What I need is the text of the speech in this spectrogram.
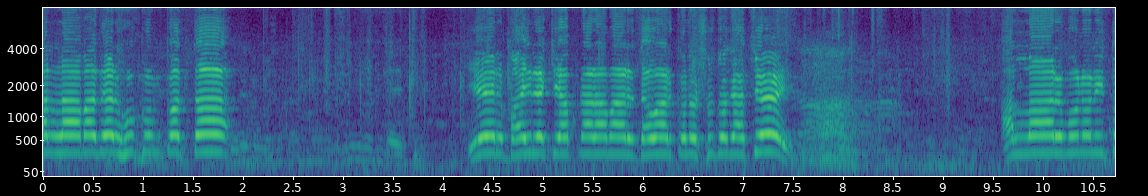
আল্লাহ আমাদের হুকুম কর্তা, এর বাইরে কি আপনার আমার যাওয়ার কোনো সুযোগ আছে? আল্লাহর মনোনীত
